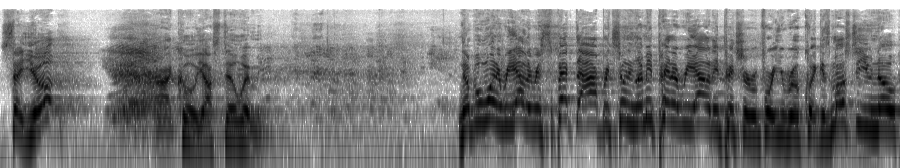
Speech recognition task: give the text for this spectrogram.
Say, yup. Yep. All right, cool. Y'all still with me. Number one, in reality, respect the opportunity. Let me paint a reality picture for you real quick. As most of you know,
